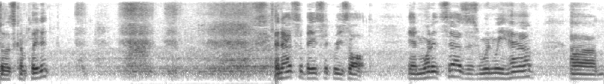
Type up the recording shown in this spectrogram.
So let's complete it. And that's the basic result. And what it says is when we have um,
